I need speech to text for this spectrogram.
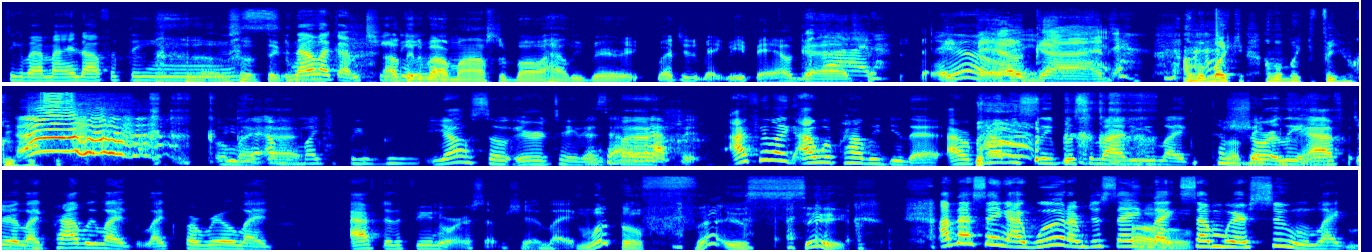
to get my mind off of things. thinking about- not like I'm cheating. I'm thinking about Monster Ball, Halle Berry. Want you to make me feel good. God. Make me Ew. feel good. I'm gonna make you. I'm gonna make you feel good. Oh my like, I'm God. gonna make you feel good. Y'all so irritating. That's how it happened. I feel like I would probably do that. I would probably sleep with somebody like Tell me make you shortly after, like probably like like for real, like after the funeral or some shit. Like What the? F- that is sick. I'm not saying I would. I'm just saying like Oh. somewhere soon. Like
